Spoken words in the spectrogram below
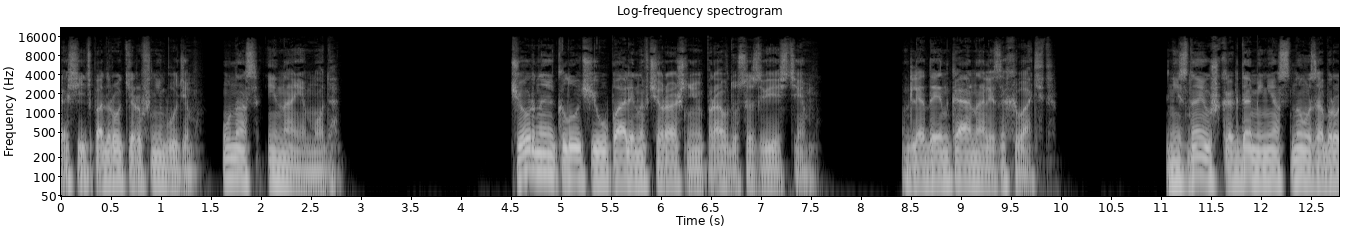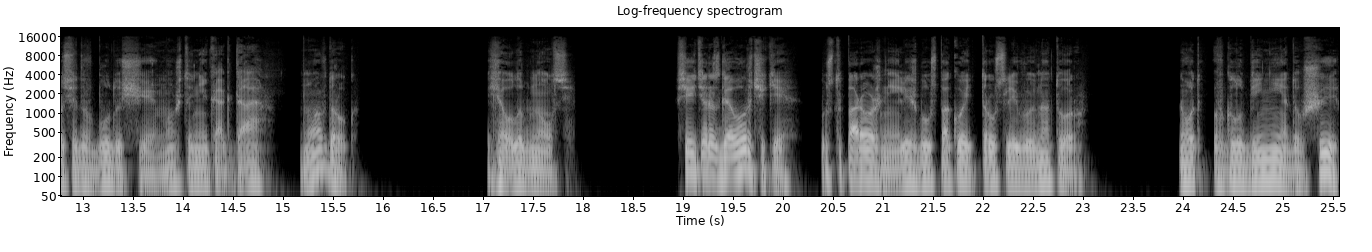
Косить под рокеров не будем. У нас иная мода. Черные клочья упали на вчерашнюю правду с известием. Для ДНК-анализа хватит. Не знаю уж, когда меня снова забросят в будущее. Может, и никогда. Ну, а вдруг? Я улыбнулся. Все эти разговорчики пустопорожние, лишь бы успокоить трусливую натуру. Но вот в глубине души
